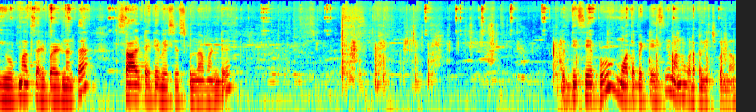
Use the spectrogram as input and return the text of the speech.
ఈ ఉప్మాకు సరిపడినంత సాల్ట్ అయితే వేసేసుకుందామండి. కొద్దిసేపు మూత పెట్టేసి మనం ఉడకనిచ్చుకుందాం.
